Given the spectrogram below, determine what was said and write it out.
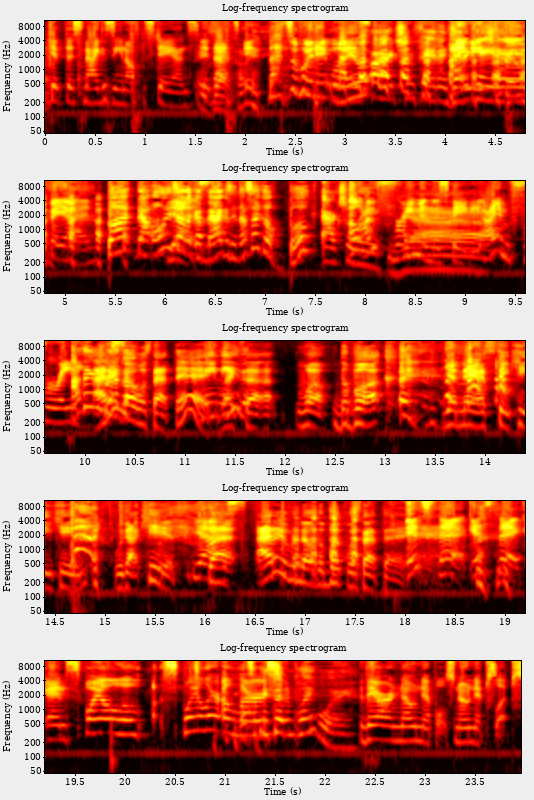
get this magazine off the stands. It- Exactly. That's, it, that's when it was. You are a true fan and dedicated. I'm a true fan. But not only is Yes. that like a magazine, that's like a book actually. Oh, I'm framing Yeah. this baby. I am framing. I think I didn't gonna know it was that thick. Me like neither. the well, the book. You're nasty, Kiki. We got kids. Yes. But I didn't even know the book was that thick. it's thick. It's thick. And spoil spoiler That's what they said in Playboy. there are no nipples, no nip slips.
